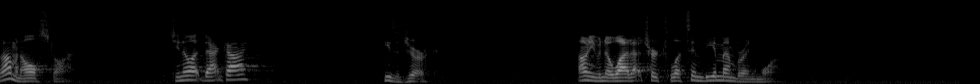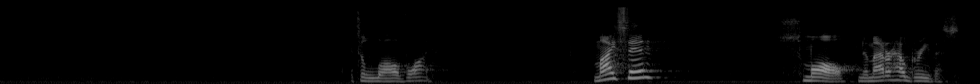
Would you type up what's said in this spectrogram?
Because I'm an all star. But you know what? That guy, he's a jerk. I don't even know why that church lets him be a member anymore. It's a law of life. My sin, small, no matter how grievous.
